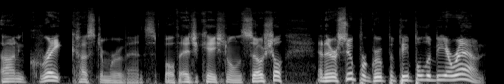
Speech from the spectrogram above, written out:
on great customer events, both educational and social, and they're a super group of people to be around.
